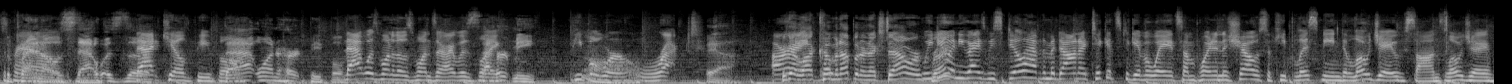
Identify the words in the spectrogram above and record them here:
Sopranos. Sopranos. That was the that killed people. that one hurt people. That was one of those ones that I was That like, hurt me. people were wrecked. Yeah. All we got right. a lot coming up in our next hour. We right? do, and you guys, we still have the Madonna tickets to give away at some point in the show. So keep listening to Low J, Sans Low J.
